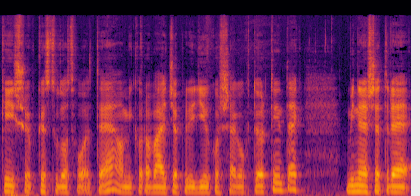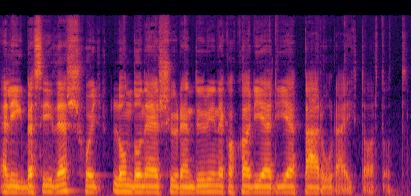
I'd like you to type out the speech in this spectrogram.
később köztudott volt-e, amikor a Whitechapel-i gyilkosságok történtek, minden esetre elég beszédes, hogy London első rendőrének a karrierje pár óráig tartott.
